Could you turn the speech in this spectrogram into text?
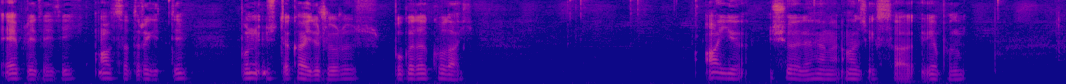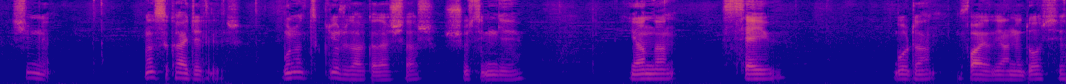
Apply dedik. Alt satıra gitti. Bunu üste kaydırıyoruz. Bu kadar kolay. Ayı şöyle hemen azıcık sağ yapalım. Şimdi nasıl kaydedilir? Buna tıklıyoruz arkadaşlar. Şu simgeye. Yandan save. Buradan file yani dosya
